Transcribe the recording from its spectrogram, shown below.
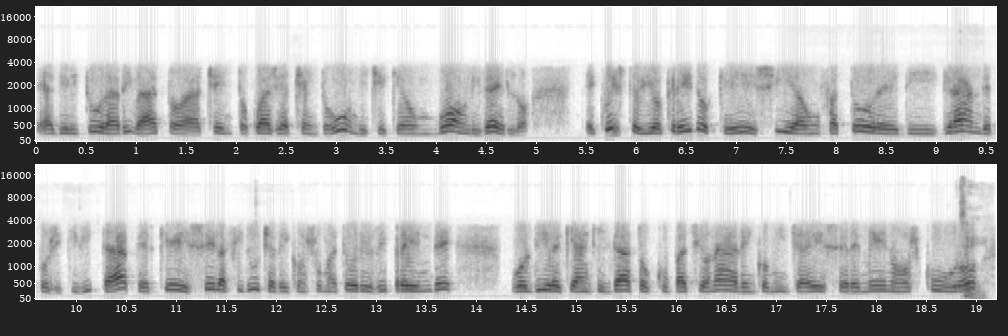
è addirittura arrivato a 100, quasi a 111, che è un buon livello. E questo io credo che sia un fattore di grande positività perché se la fiducia dei consumatori riprende vuol dire che anche il dato occupazionale incomincia a essere meno oscuro. Sì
